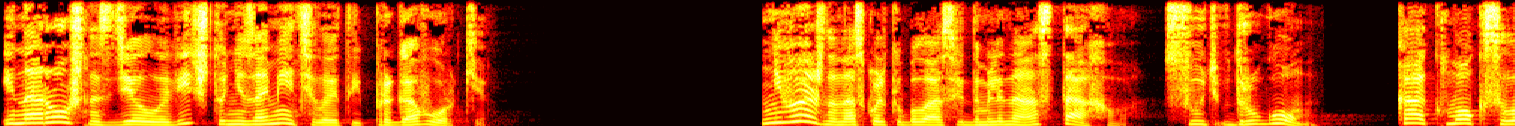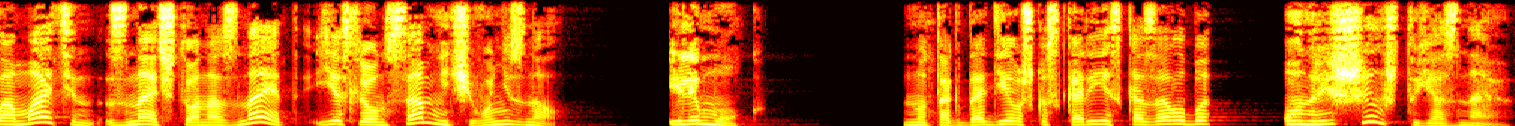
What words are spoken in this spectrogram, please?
и нарочно сделала вид, что не заметила этой проговорки. Неважно, насколько была осведомлена Астахова, суть в другом. Как мог Соломатин знать, что она знает, если он сам ничего не знал? Или мог? Но тогда девушка скорее сказала бы, он решил, что я знаю.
